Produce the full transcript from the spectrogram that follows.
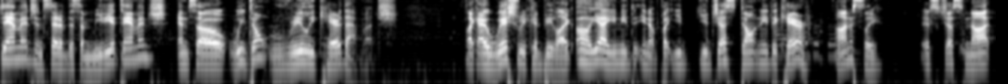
damage instead of this immediate damage. And so we don't really care that much. Like I wish we could be like, "Oh yeah, you need to, you know, but you you just don't need to care." Honestly. It's just not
